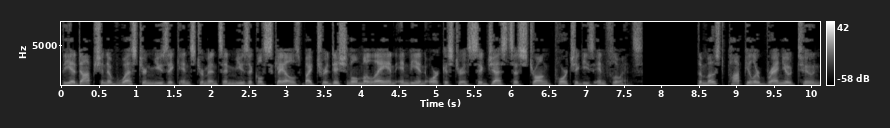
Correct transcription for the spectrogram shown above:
The adoption of Western music instruments and musical scales by traditional Malay and Indian orchestras suggests a strong Portuguese influence. The most popular branho tune,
